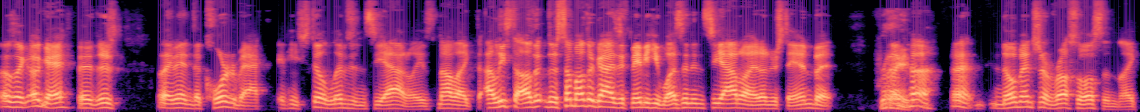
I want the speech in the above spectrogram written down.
I was like, okay, there's like man, the quarterback, and he still lives in Seattle. It's not like at least the other. There's some other guys. If maybe he wasn't in Seattle, I'd understand. But right, like, huh, eh, no mention of Russell Wilson. Like,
